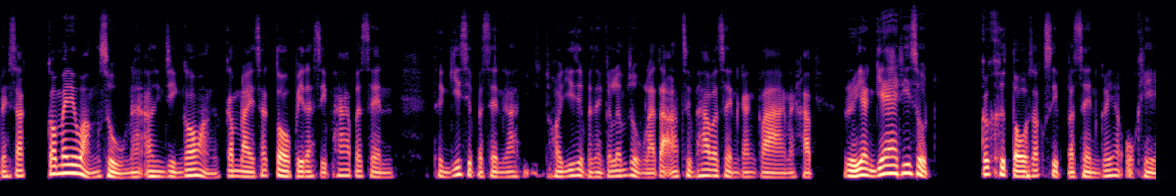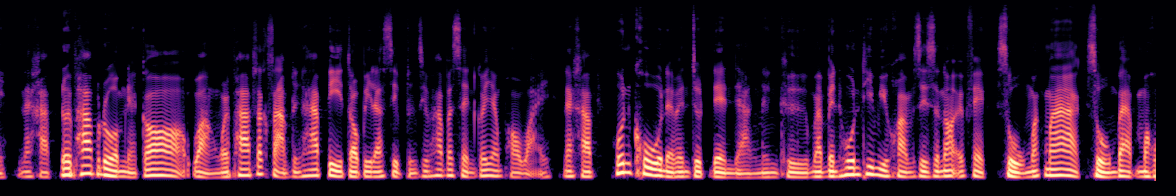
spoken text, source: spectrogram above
ได้สักก็ไม่ได้หวังสูงนะ เอาจริงๆ ก็หวังกำไรสักโตปีละ 15%ถึง 20%ก็พอ 20%ก็เริ่มสูงแล้วแต่เอา15%กลางๆนะครับหรืออย่างแย่ที่สุด ก็คือโตสัก 10%ก็ยังโอเคนะครับ โดยภาพรวมเนี่ยก็หวังไว้ภาพสัก 3-5 ปีต่อปีละ 10-15%ก็ยังพอไหวนะครับ หุ้นคูเนี่ยเป็นจุดเด่นอย่างหนึ่งคือ มันเป็นหุ้นที่มีความ seasonal effect สูงมากๆ สูงแบบมโห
